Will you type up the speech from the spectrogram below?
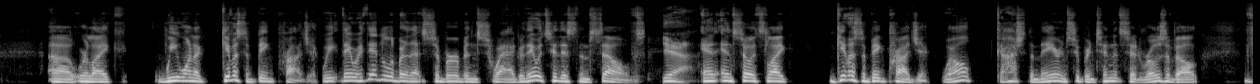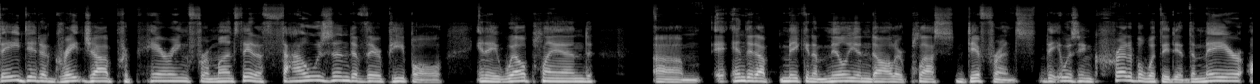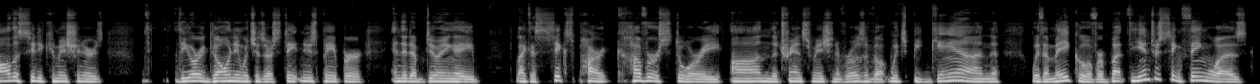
Uh, we're like, we want to give us a big project. We they were they had a little bit of that suburban swagger. They would say this themselves. Yeah. And and so it's like, give us a big project. Well, gosh, the mayor and superintendent said Roosevelt. They did a great job preparing for months. They had a thousand of their people in a well-planned. Um, ended up making a million dollar plus difference. It was incredible what they did. The mayor, all the city commissioners, the Oregonian, which is our state newspaper, ended up doing a like a six part cover story on the transformation of Roosevelt, which began with a makeover. But the interesting thing was,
